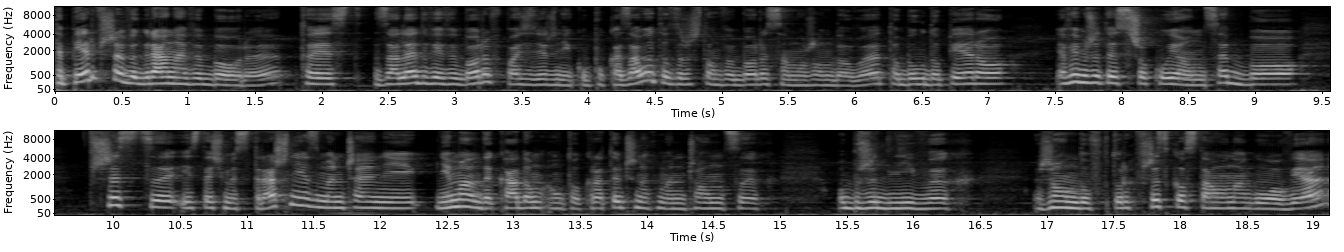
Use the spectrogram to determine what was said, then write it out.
Te pierwsze wygrane wybory, to jest zaledwie wybory w październiku. Pokazały to zresztą wybory samorządowe. To był dopiero, ja wiem, że to jest szokujące, bo wszyscy jesteśmy strasznie zmęczeni niemal dekadą autokratycznych, męczących, obrzydliwych rządów, w których wszystko stało na głowie.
